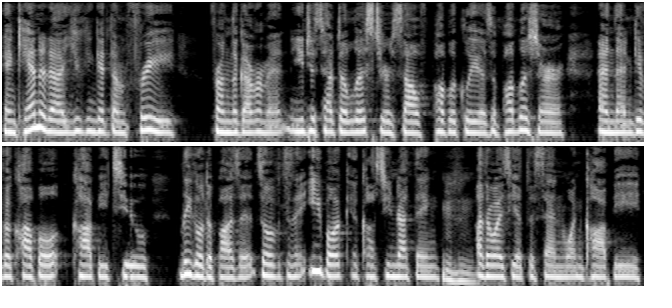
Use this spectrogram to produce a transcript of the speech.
in Canada, you can get them free from the government. You just have to list yourself publicly as a publisher and then give a couple copy to legal deposit. So if it's an ebook, it costs you nothing. Mm-hmm. Otherwise, you have to send one copy.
